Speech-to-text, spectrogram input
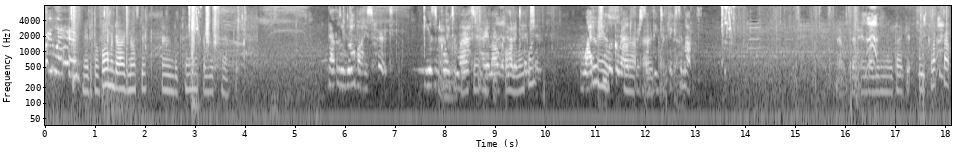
everywhere! Need to perform a diagnostic and obtain a repair kit. That little robot is hurt. He isn't going to last very long without attention. Why don't you look around uh, for something to fix yeah. him up? Now we turn it in by giving him a repair kit to Claptrap.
